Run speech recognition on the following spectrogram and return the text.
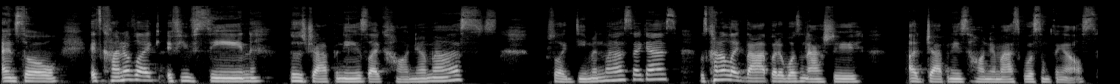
And so it's kind of like if you've seen those Japanese like Hannya masks, so like demon masks, I guess. It was kind of like that, but it wasn't actually a Japanese Hannya mask. It was something else.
